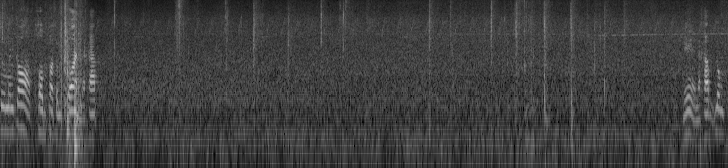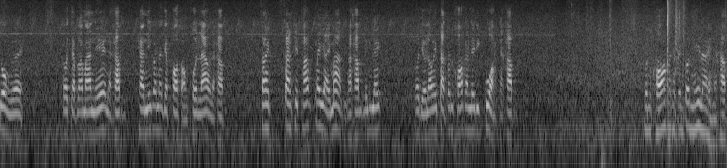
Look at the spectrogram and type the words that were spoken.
ซึ่งมันก็คมพอสมควรนะครับ นี่นะครับโล่งเลย ก็จะประมาณนี้นะครับแค่นี้ก็น่าจะพอสองคนแล้วนะครับ สร้างสร้างที่พักไม่ใหญ่มากนะครับเล็กๆก็เดี๋ยวเราไปตัดต้นคอกันเลยดีกว่านะครับ ต้นคอก็จะเป็นต้นนี้เลยนะครับ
